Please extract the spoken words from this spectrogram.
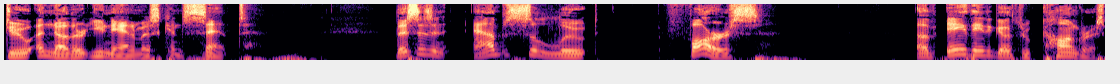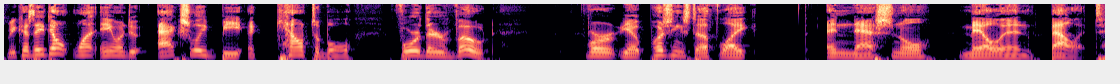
do another unanimous consent. This is an absolute farce of anything to go through Congress because they don't want anyone to actually be accountable for their vote for you know pushing stuff like a national mail-in ballot.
